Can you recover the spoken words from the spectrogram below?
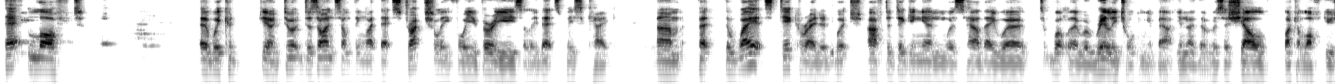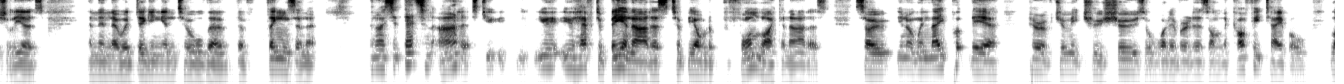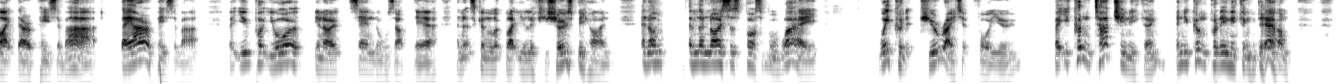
that loft, uh, we could, you know, do it, design something like that structurally for you very easily. That's piece of cake. Um, but the way it's decorated, which after digging in was how they were, what they were really talking about. You know, there was a shell like a loft usually is, and then they were digging into all the the things in it. And I said, "That's an artist. You you you have to be an artist to be able to perform like an artist." So you know, when they put their pair of Jimmy Choo shoes or whatever it is on the coffee table, like they're a piece of art, they are a piece of art but you put your you know sandals up there and it's going to look like you left your shoes behind. And i'm in the nicest possible way we could curate it for you but you couldn't touch anything and you couldn't put anything down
